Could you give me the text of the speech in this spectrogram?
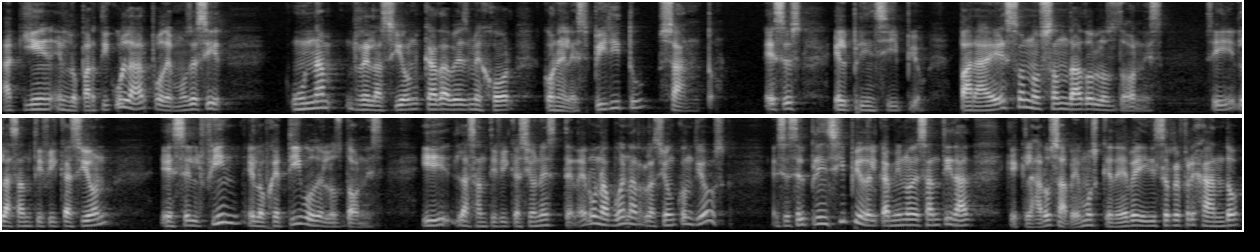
Aquí en lo particular podemos decir una relación cada vez mejor con el Espíritu Santo. Ese es el principio. Para eso nos han dado los dones. ¿sí? La santificación es el fin, el objetivo de los dones. Y la santificación es tener una buena relación con Dios. Ese es el principio del camino de santidad que claro sabemos que debe irse reflejando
